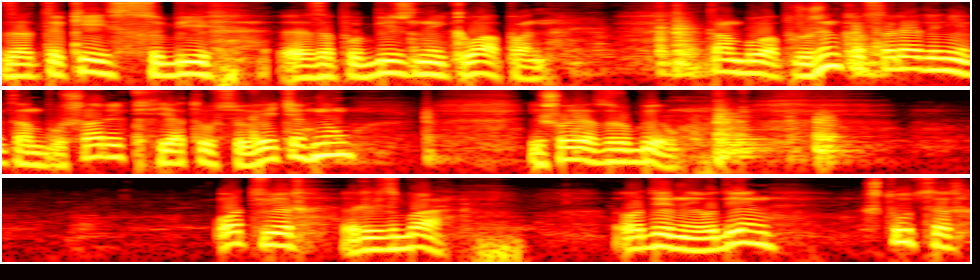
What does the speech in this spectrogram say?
за такий собі е, запобіжний клапан. Там була пружинка всередині, там був шарик, я то все витягнув. І що я зробив? Отвір, різьба 1,1, штуцер.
